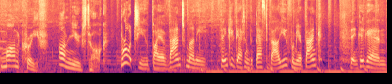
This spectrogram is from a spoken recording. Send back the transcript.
Moncrieff on Newstalk. Brought to you by Avant Money. Think you're getting the best value from your bank? Think again.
